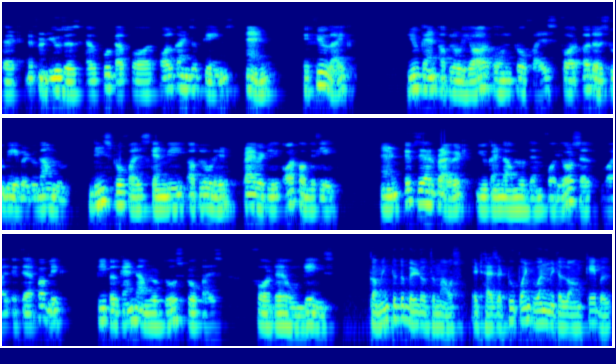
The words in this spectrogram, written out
that different users have put up for all kinds of games and if you like, you can upload your own profiles for others to be able to download. These profiles can be uploaded privately or publicly and if they are private, you can download them for yourself while if they are public, people can download those profiles for their own games. Coming to the build of the mouse, it has a 2.1 meter long cable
